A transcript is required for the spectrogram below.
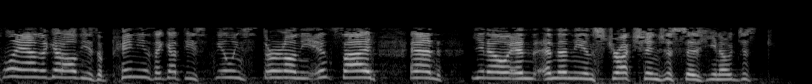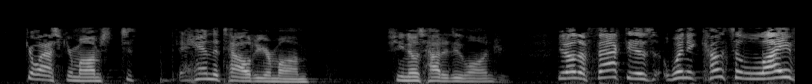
plans. I got all these opinions. I got these feelings stirring on the inside, and you know, and and then the instruction just says, you know, just go ask your mom. Just hand the towel to your mom. She knows how to do laundry. You know, the fact is, when it comes to life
